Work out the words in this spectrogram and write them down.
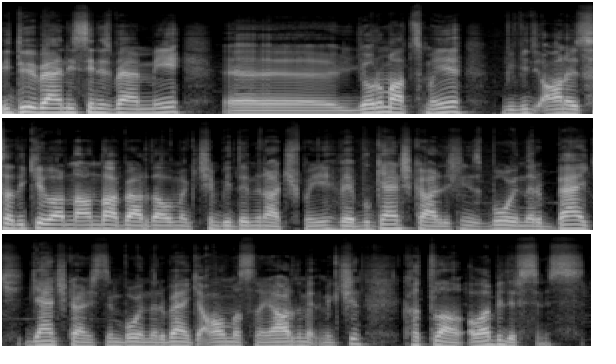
Videoyu beğendiyseniz beğenmeyi, e, yorum atmayı, hani sıradaki videolardan anda haberdar olmak için bildirimleri açmayı ve bu genç kardeşiniz bu oyunları belki genç kardeşinizin bu oyunları belki almasına yardım etmek için katılan alabilirsiniz.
